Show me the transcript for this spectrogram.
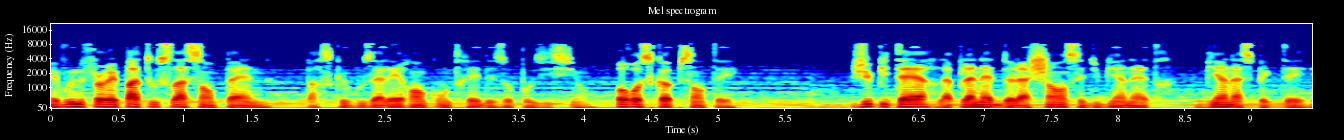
Mais vous ne ferez pas tout cela sans peine, parce que vous allez rencontrer des oppositions. Horoscope santé. Jupiter, la planète de la chance et du bien-être, bien aspecté,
